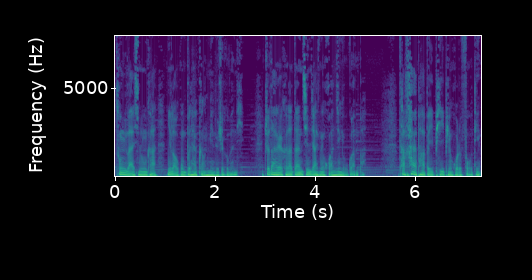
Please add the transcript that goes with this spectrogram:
从你来信中看，你老公不太可能面对这个问题，这大概和他单亲家庭的环境有关吧。他害怕被批评或者否定，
